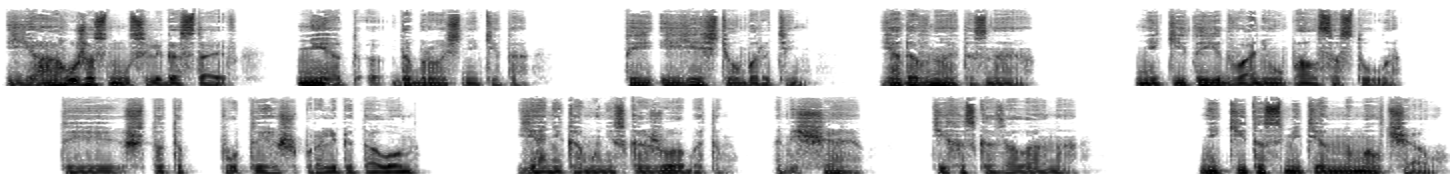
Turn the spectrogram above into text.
«Я?» — ужаснулся Легостаев. «Нет, да брось, Никита. Ты и есть оборотень. Я давно это знаю. Никита едва не упал со стула. «Ты что-то путаешь», — пролепетал он. «Я никому не скажу об этом, обещаю», — тихо сказала она. Никита смятенно молчал.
